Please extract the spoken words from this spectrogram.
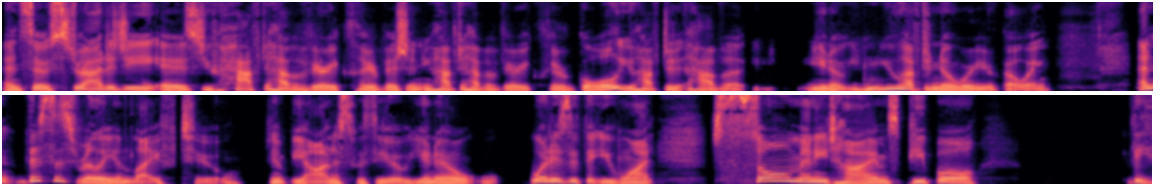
And so strategy is you have to have a very clear vision. You have to have a very clear goal. You have to have a, you know, you have to know where you're going. And this is really in life too, to be honest with you. You know, what is it that you want? So many times people, they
